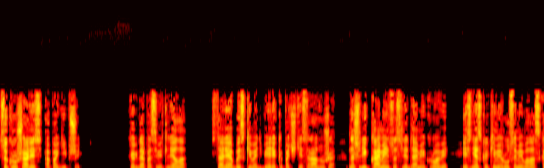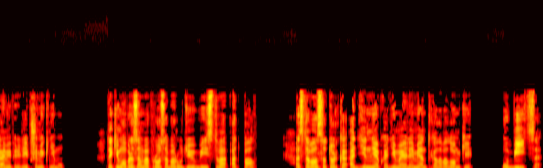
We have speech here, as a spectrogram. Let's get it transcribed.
сокрушались о погибшей. Когда посветлело, стали обыскивать берег и почти сразу же нашли камень со следами крови и с несколькими русыми волосками, прилипшими к нему. Таким образом, вопрос об орудии убийства отпал. Оставался только один необходимый элемент головоломки убийца.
